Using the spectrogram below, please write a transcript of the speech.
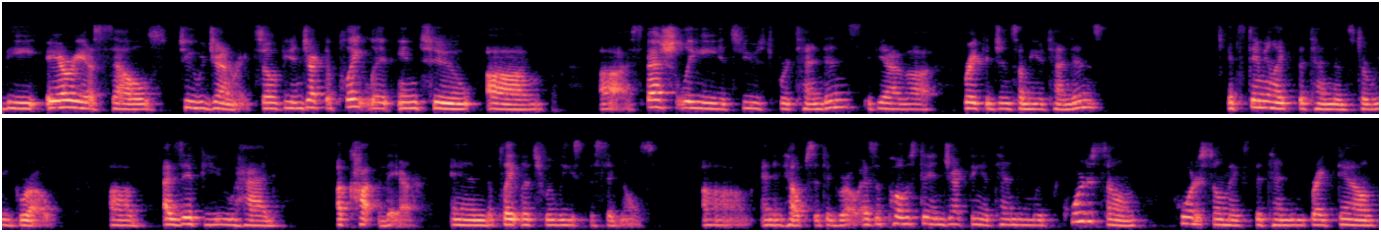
the area cells to regenerate. So if you inject a platelet into, um, uh, especially it's used for tendons, if you have a breakage in some of your tendons, it stimulates the tendons to regrow uh, as if you had a cut there and the platelets release the signals uh, and it helps it to grow as opposed to injecting a tendon with cortisone cortisone makes the tendon break down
